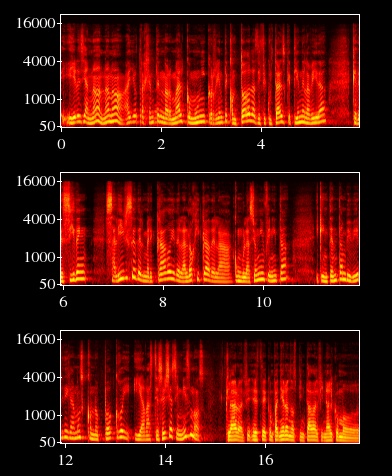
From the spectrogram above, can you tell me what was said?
Y yo le decía, no, no, no. Hay otra gente normal, común y corriente, con todas las dificultades que tiene la vida, que deciden salirse del mercado y de la lógica de la acumulación infinita y que intentan vivir, digamos, con lo poco y, y abastecerse a sí mismos. Claro, este compañero nos pintaba al final como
